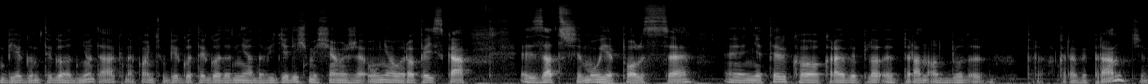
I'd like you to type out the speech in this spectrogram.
ubiegłym tygodniu, tak, na końcu ubiegłego tygodnia dowiedzieliśmy się, że Unia Europejska zatrzymuje Polsce e, nie tylko Krajowy Plan Odbudowy, Krajowy Plan, czy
